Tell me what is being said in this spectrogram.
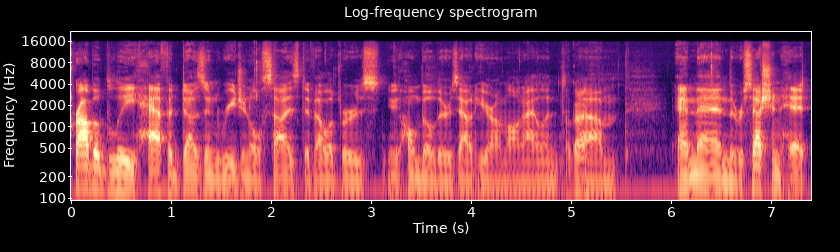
probably half a dozen regional-sized developers, you know, home builders out here on Long Island. Okay. Um, and then the recession hit,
